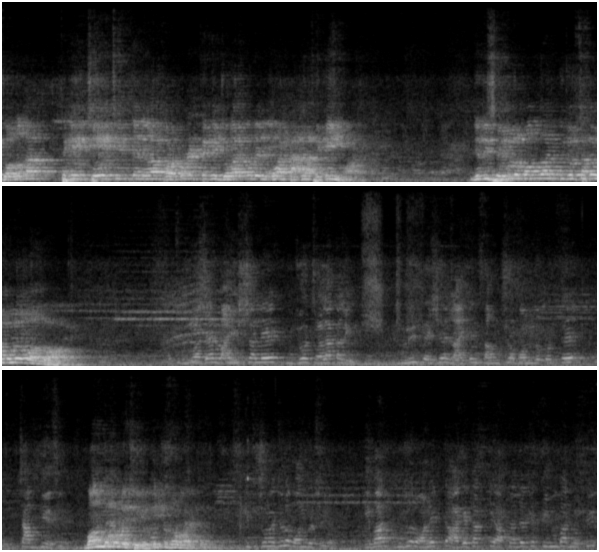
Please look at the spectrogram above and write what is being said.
জনতার থেকে চেয়ে চিনতে নেওয়া কর্পোরেট থেকে জোগাড় করে নেওয়া টাকা থেকেই হয়। যদি সেগুলো বন্ধ হয়, পুজোর সাথে ওগুলোও বন্ধ হবে। দু হাজার বাইশ সালে পুজো চলাকালীন পুলিশ এসে লাইট অ্যান্ড সাউন্ড শো বন্ধ করতে চাপ দিয়েছিল। বন্ধ করেছিল কিছু সময়ের জন্য। কিছু সময়ের জন্য বন্ধ ছিল। এবার পুজোর অনেকটা আগে থাকতে আপনাদেরকে তিনবার নোটিশ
